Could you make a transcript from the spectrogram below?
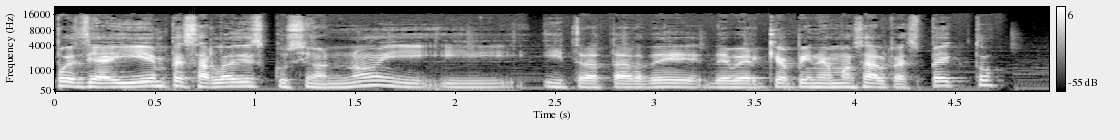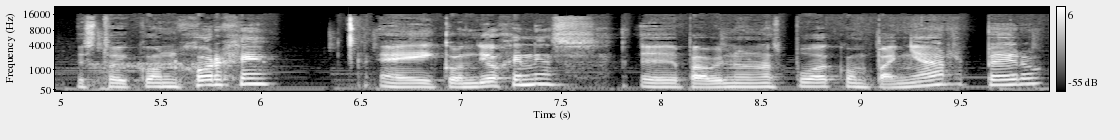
pues de ahí empezar la discusión, ¿no? Y, tratar de, ver qué opinamos al respecto. Estoy con Jorge eh, y con Diógenes. Eh, Pablo no nos pudo acompañar, pero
